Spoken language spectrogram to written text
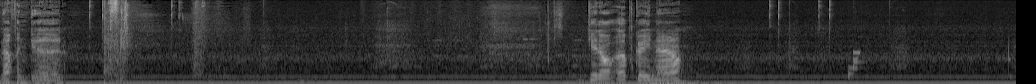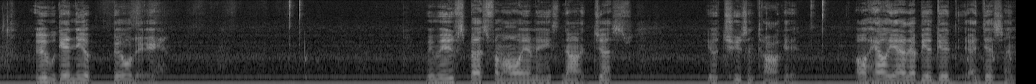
Nothing good. Get all upgrade now. Ooh, we get a new ability. Removes buffs from all enemies, not just your choosing target. Oh hell yeah, that'd be a good addition.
